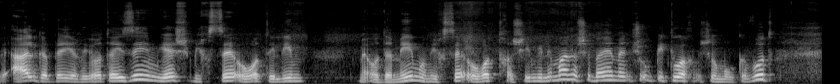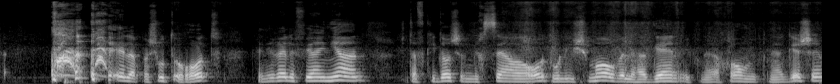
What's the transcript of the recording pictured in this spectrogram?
ועל גבי יריעות העיזים יש מכסה אורות אלים מאודמים ומכסה אורות חשים מלמעלה, שבהם אין שום פיתוח ושום מורכבות, אלא פשוט אורות, ונראה לפי העניין שתפקידו של מכסה האורות הוא לשמור ולהגן מפני החום ומפני הגשם,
